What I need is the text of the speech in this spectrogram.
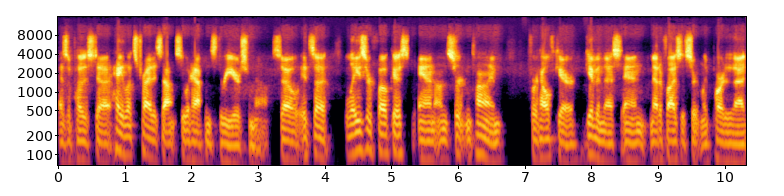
as opposed to hey let's try this out and see what happens three years from now. So it's a laser focused and uncertain time for healthcare given this, and Medifies is certainly part of that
